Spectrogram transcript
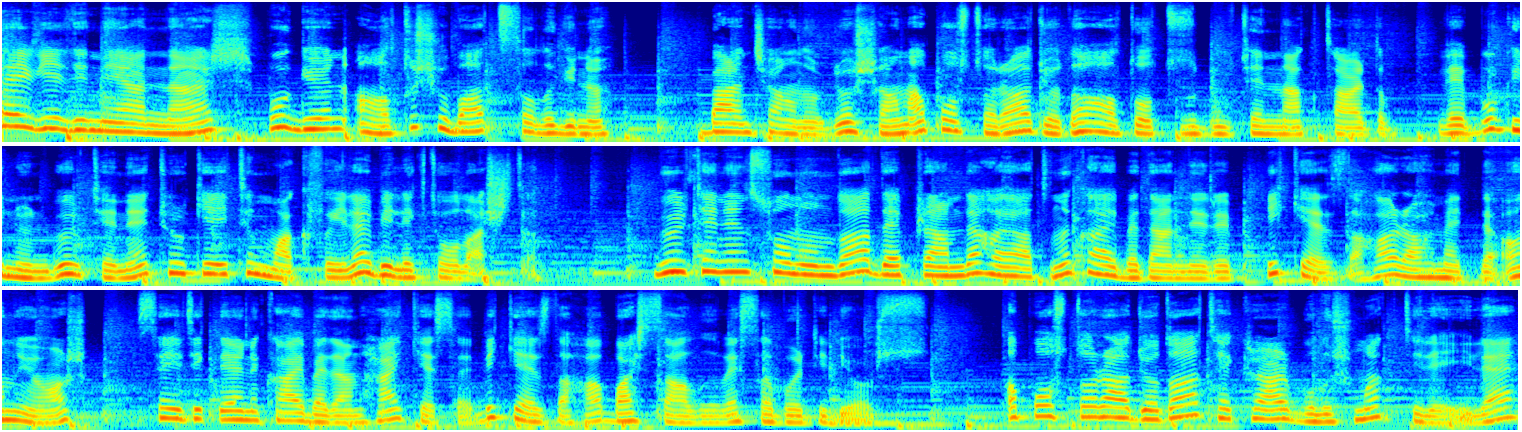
Sevgili dinleyenler, bugün 6 Şubat Salı günü. Ben Çağnur Coşan, Aposto Radyo'da 6.30 bültenini aktardım ve bugünün bülteni Türk Eğitim Vakfı ile birlikte ulaştı. Bültenin sonunda depremde hayatını kaybedenleri bir kez daha rahmetle anıyor, sevdiklerini kaybeden herkese bir kez daha başsağlığı ve sabır diliyoruz. Aposto Radyo'da tekrar buluşmak dileğiyle,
